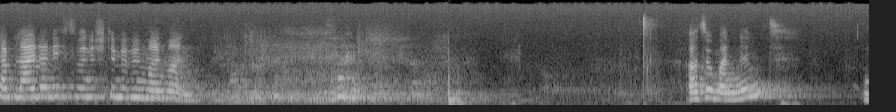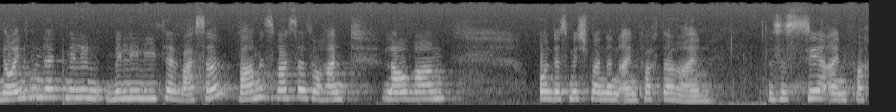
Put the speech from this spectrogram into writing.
Ich habe leider nicht so eine Stimme wie mein Mann. Also man nimmt 900 Milliliter Wasser, warmes Wasser, so handlauwarm, und das mischt man dann einfach da rein. Das ist sehr einfach.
